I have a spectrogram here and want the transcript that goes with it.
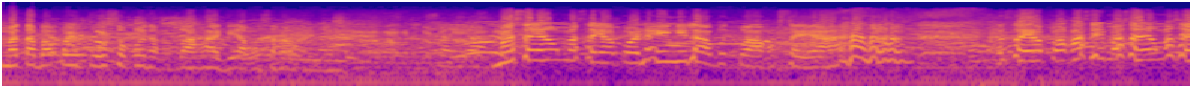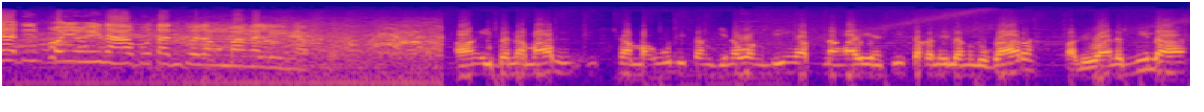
mataba po yung puso ko, nakabahagi ako sa kanila. Masayang masaya po, nahingilabot po ako saya. masaya po kasi masayang masaya din po yung inaabutan ko ng mga lingap po. Ang iba naman, sa maulit ang ginawang lingap ng INC sa kanilang lugar, paliwanag nila,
